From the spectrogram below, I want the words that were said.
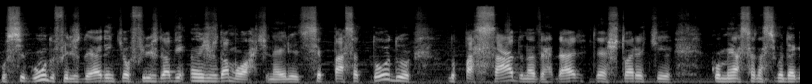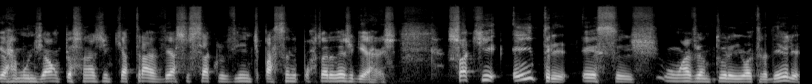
o segundo Filhos do Éden, que é o Filhos do Éden Anjos da Morte. Né? Ele se passa todo no passado, na verdade, é a história que começa na Segunda Guerra Mundial, um personagem que atravessa o século XX, passando por todas as guerras. Só que entre esses, uma aventura e outra dele,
